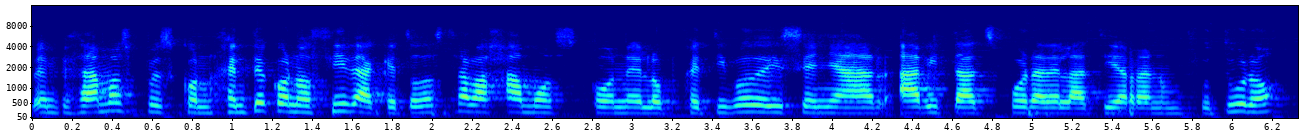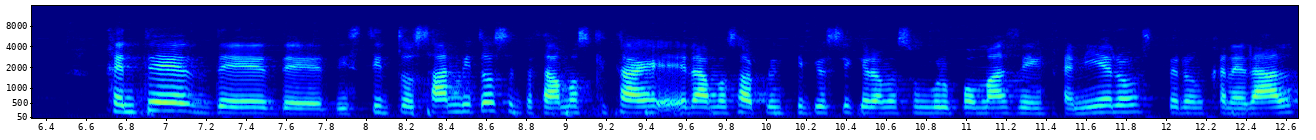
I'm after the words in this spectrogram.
empezamos pues con gente conocida que todos trabajamos con el objetivo de diseñar hábitats fuera de la Tierra en un futuro gente de, distintos ámbitos. Empezamos, quizá éramos al principio sí que éramos un grupo más de ingenieros, pero en general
